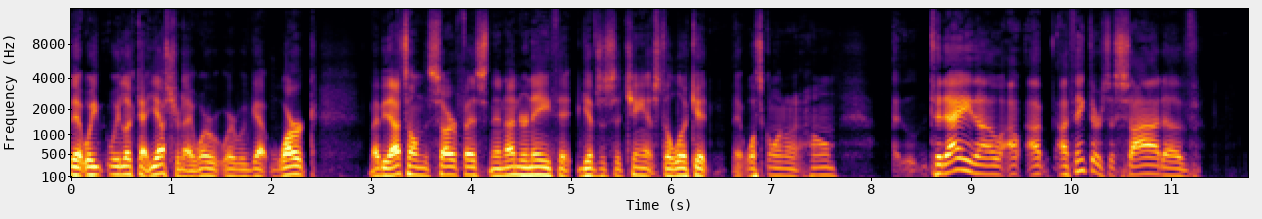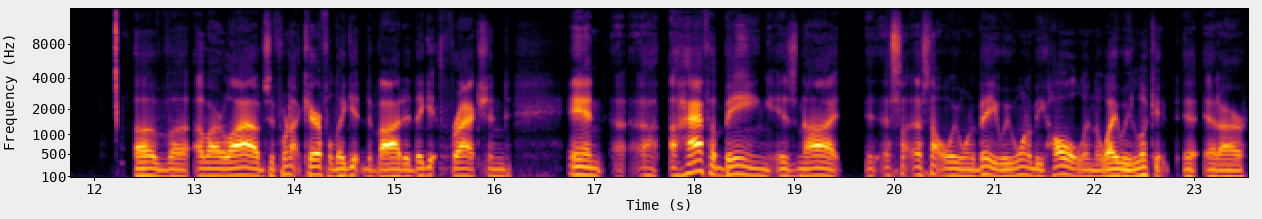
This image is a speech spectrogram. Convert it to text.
that we, we looked at yesterday, where, where we've got work. Maybe that's on the surface, and then underneath it gives us a chance to look at, at what's going on at home. Today, though, I, I, I think there's a side of of uh, of our lives. If we're not careful, they get divided, they get fractioned, and a, a half a being is not that's, not that's not what we want to be. We want to be whole in the way we look at at our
